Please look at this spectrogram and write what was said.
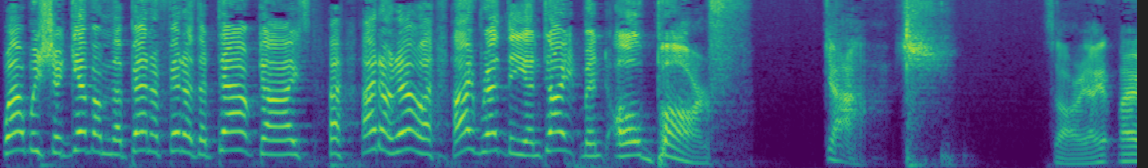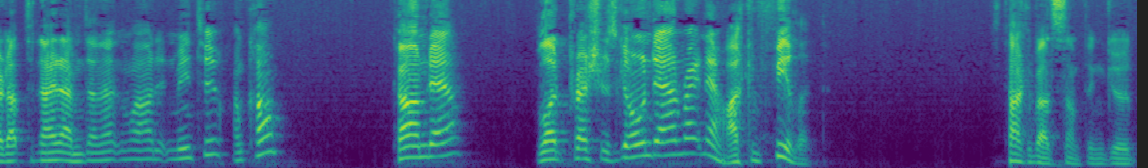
well, we should give them the benefit of the doubt, guys. I, I don't know. I, I read the indictment. Oh, barf. Gosh. Sorry, I got fired up tonight. I haven't done that in a while. I didn't mean to. I'm calm. Calm down. Blood pressure's going down right now. I can feel it. Let's talk about something good.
